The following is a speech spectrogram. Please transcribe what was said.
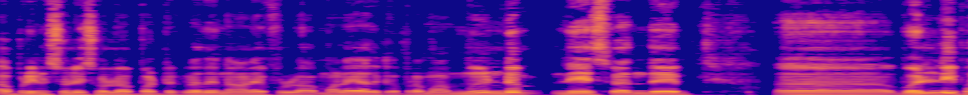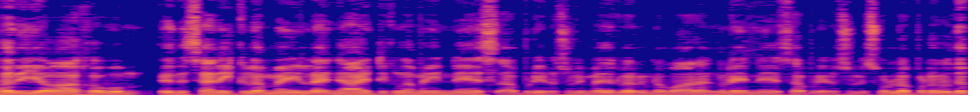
அப்படின்னு சொல்லி சொல்லப்பட்டிருக்கிறது. நாளை ஃபுல்லாக மழை. அதுக்கப்புறமா மீண்டும் நேஸ் வந்து வெள்ளி பதிவாகவும் இது சனிக்கிழமை இல்லை ஞாயிற்றுக்கிழமை நேஸ் அப்படின்னு சொல்லி எதிர்வருகிற வாரங்களே நேஸ் அப்படின்னு சொல்லி சொல்லப்படுகிறது.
